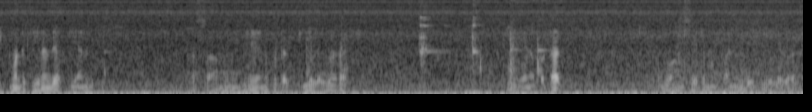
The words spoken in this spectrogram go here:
ඉක්මනට කියන දෙයක් කියන්න කියලා. ස්වාමීන් මේ වෙනකොට කියලා ඉවරයි. මේ වෙනකොටත් වහන්සේට මම පණිවිඩය කියලා ඉවරයි.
